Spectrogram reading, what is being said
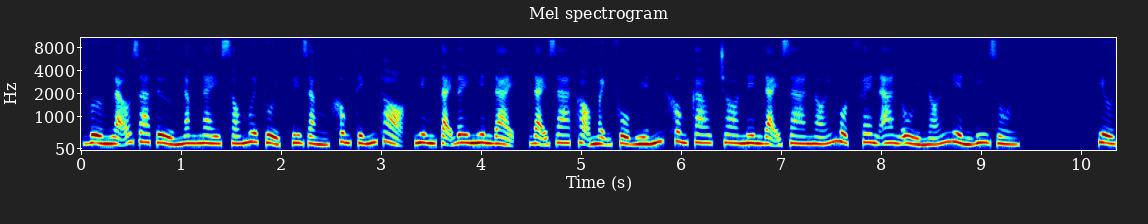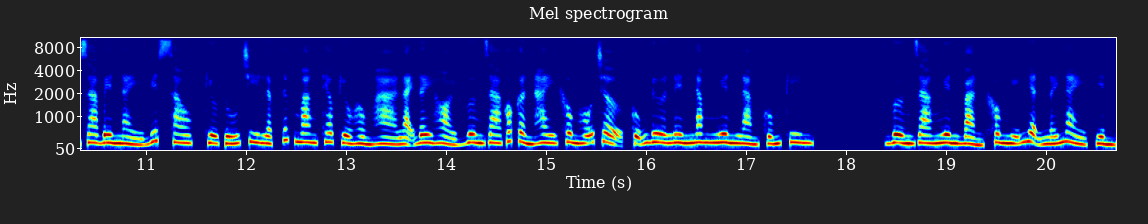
Vương lão gia tử năm nay 60 tuổi tuy rằng không tính thọ nhưng tại đây niên đại, đại gia thọ mệnh phổ biến không cao cho nên đại gia nói một phen an ủi nói liền đi rồi. Kiều gia bên này biết sau, Kiều Tú Chi lập tức mang theo Kiều Hồng Hà lại đây hỏi Vương gia có cần hay không hỗ trợ cũng đưa lên năm nguyên làm cúng kim. Vương gia nguyên bản không nghĩ nhận lấy này tiền,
